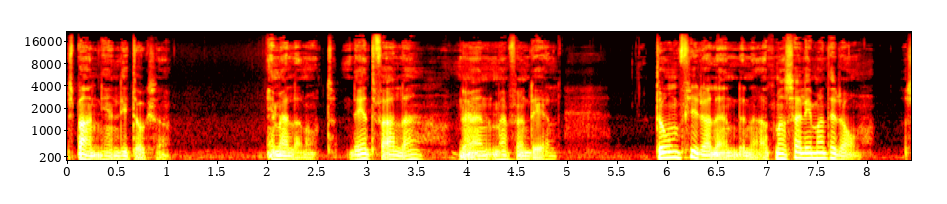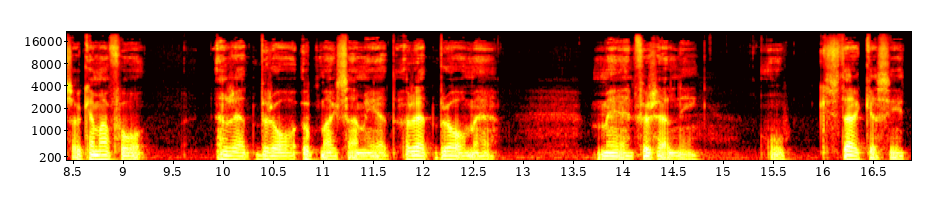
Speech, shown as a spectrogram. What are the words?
Spanien lite också emellanåt. Det är inte för alla, men, men för en del. De fyra länderna, att man säljer man till dem så kan man få en rätt bra uppmärksamhet och rätt bra med, med försäljning. och stärka sitt,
